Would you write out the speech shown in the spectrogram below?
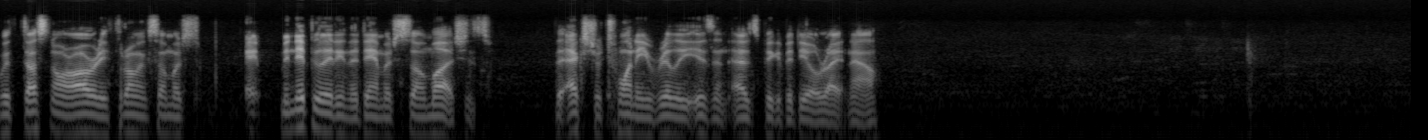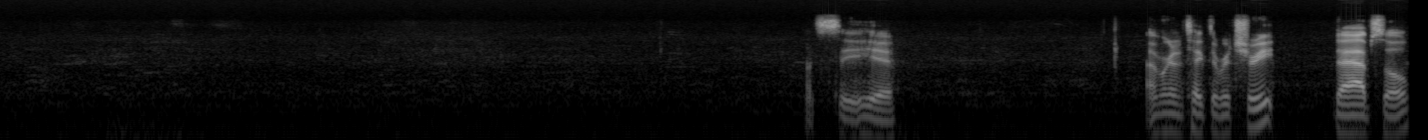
with Dusknoir already throwing so much, eh, manipulating the damage so much, it's the extra 20 really isn't as big of a deal right now. Let's see here. And we're going to take the retreat, the Absol.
